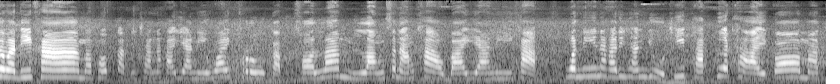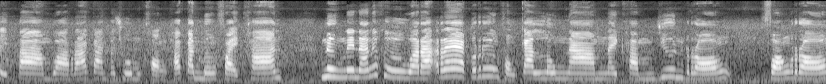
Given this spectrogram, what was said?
สวัสดีค่ะ มาพบกับดิฉันนะคะ ยานีไหว้ครูกับคอลัมน์หลังสนามข่าวบายยานีค่ะ วันนี้นะคะดิฉันอยู่ที่พักเพื่อไทยก็มาติดตามวาระการประชุมของพักการเมืองฝ่ายค้านหนึ่งในนั้นก็คือวาระแรกเรื่องของการลงนามในคำยื่นร้อง ฟ้องร้อง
